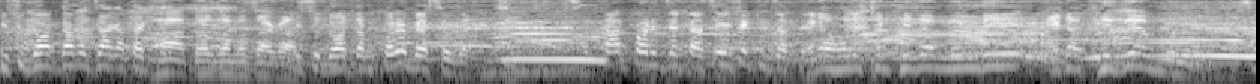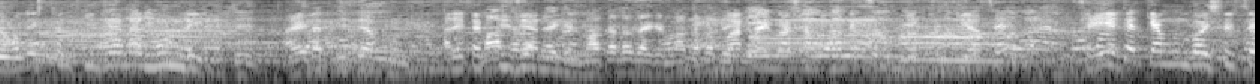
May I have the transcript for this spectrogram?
কিছু দর দামের জায়গা থাকে? হ্যাঁ দশ দামের জায়গা কিছু দর দাম করে বেঁচে যায়। তারপরে যেটা আছে এটা কি জাতের? এটা হলিস্টান ফিজিয়াম মুন্ডি এটা ফিজিয়াম মুন্ডি। মুন্ডি। আর এটা ফিজিয়াম মুন্ডি। আর এটা ফিজিয়ান দেখেন মাথাটা দেখেন মাথাটা দেখেন। মাথায় মাসাল্লাহ অনেক সুন্দর চুটি আছে। সেই এটার কেমন বয়স হয়েছে?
